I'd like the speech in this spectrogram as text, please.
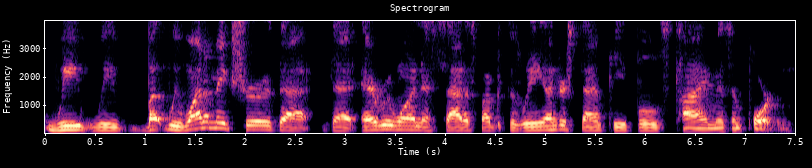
we we but we want to make sure that that everyone is satisfied because we understand people's time is important.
